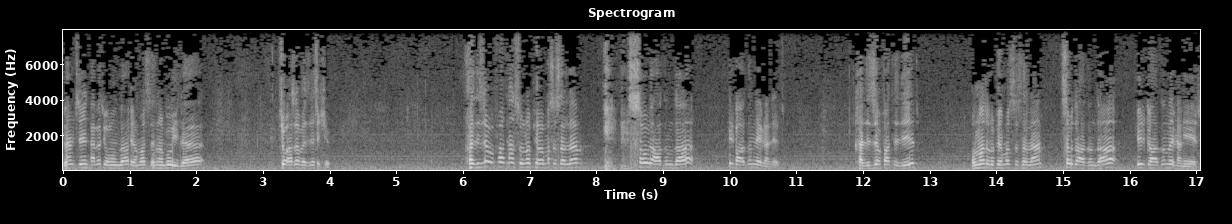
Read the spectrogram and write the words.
və həmçinin dəvət yolunda Peyğəmbər s.ə.və bu ildə çox əzab əziyyət çəkib. Xədicə vəfatından sonra Peyğəmbər s.ə.v Sauda adında bir qadınla evlənir. Xədicə vəfat edir. Ondan sonra Peyğəmbər s.ə.v Sauda adında bir qadınla evlənir.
